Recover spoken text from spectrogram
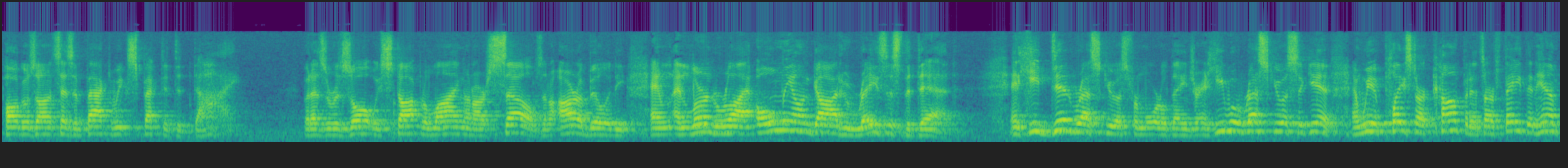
Paul goes on and says, In fact, we expected to die. But as a result, we stop relying on ourselves and our ability and, and learn to rely only on God who raises the dead. And He did rescue us from mortal danger, and He will rescue us again. And we have placed our confidence, our faith in Him,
